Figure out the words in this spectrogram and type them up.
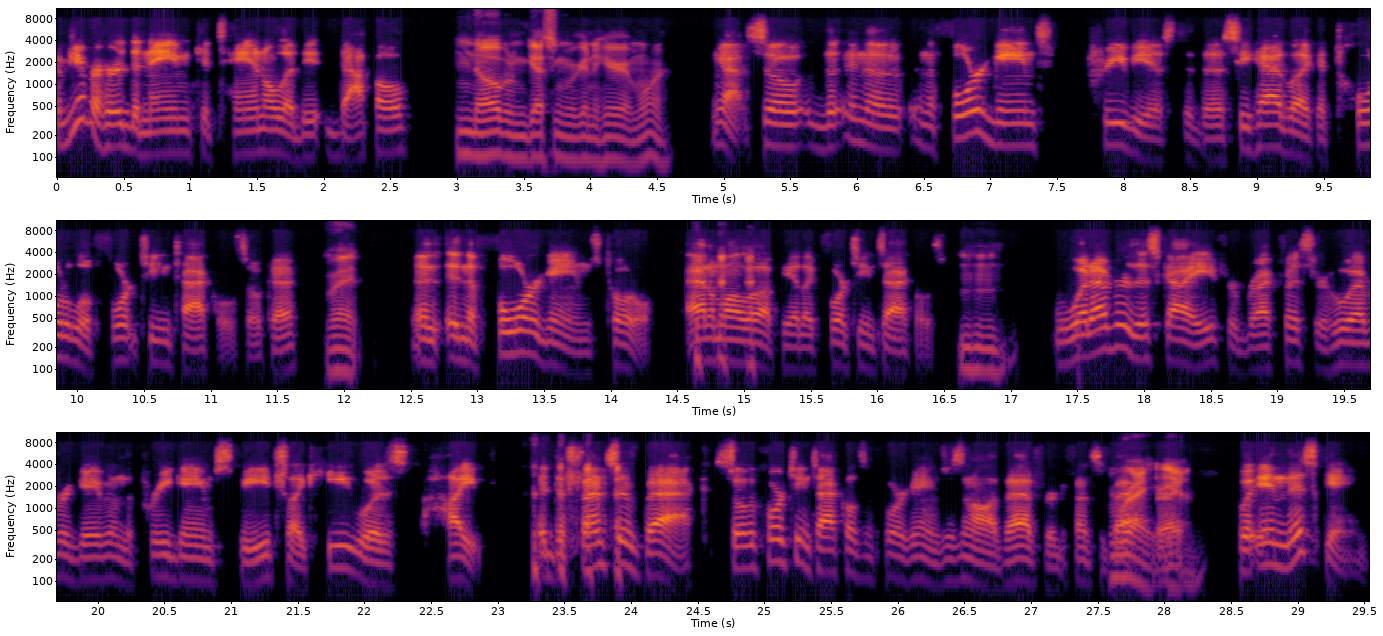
Have you ever heard the name Kitan Oladapo? No, but I'm guessing we're going to hear it more. Yeah. So the in the in the four games previous to this, he had like a total of 14 tackles. Okay. Right. And in the four games total, add them all up, he had like 14 tackles. hmm Whatever this guy ate for breakfast or whoever gave him the pregame speech, like he was hype. A defensive back. So 14 tackles in four games isn't all that bad for a defensive back, Right. right? Yeah. But in this game,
